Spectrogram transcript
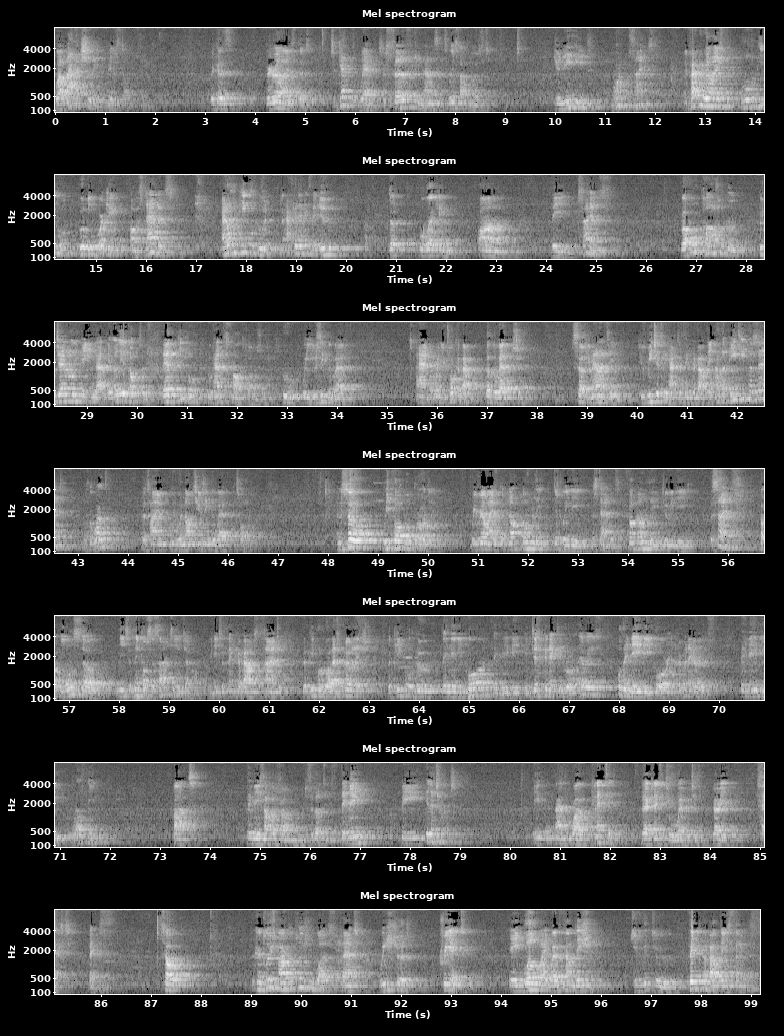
Well, that actually made us stop and think. Because we realized that to get the web to serve humanity to its utmost, you need more than science. In fact, we realized that all the people who have been working on the standards and all the people who the academics they knew that were working on the science were all part of a group who generally aimed at the early adopters. They're the people who had the smartphones, who were using the web. And but when you talk about that the web should serve humanity, you immediately have to think about the other 80% of the world at the time who were not using the web at all. And so we thought more broadly. We realized that not only did we need the standards, not only do we need the science, but we also need to think of society in general. We need to think about society, the people who are less privileged, the people who they may be poor, they may be in disconnected rural areas, or they may be poor in urban areas. They may be wealthy, but they may suffer from disabilities. They may be illiterate. And while connected, they're connected to a web which is very text based. So, the conclusion, our conclusion was that we should create a World Wide Web Foundation. To, to think about these things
